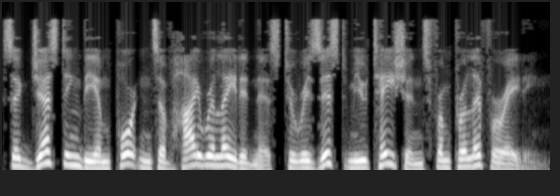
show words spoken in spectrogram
suggesting the importance of high relatedness to resist mutations from proliferating.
